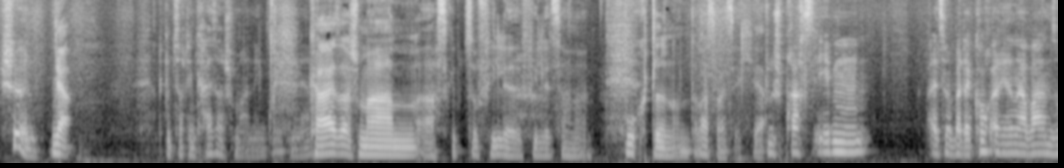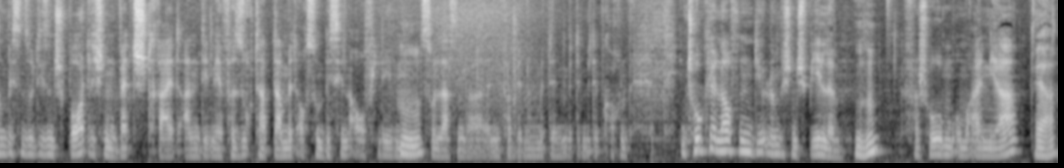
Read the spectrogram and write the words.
Schön. Ja. Gibt es auch den Kaiserschmarrn, den guten. Ja? Kaiserschmarrn, ach, es gibt so viele, viele Sachen. Buchteln und was weiß ich, ja. Du sprachst eben als wir bei der Kocharena waren, so ein bisschen so diesen sportlichen Wettstreit an, den ihr versucht habt, damit auch so ein bisschen aufleben mhm. zu lassen, da in Verbindung mit dem, mit dem, mit dem Kochen. In Tokio laufen die Olympischen Spiele, mhm. verschoben um ein Jahr. Ja.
